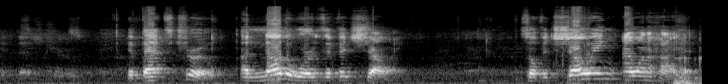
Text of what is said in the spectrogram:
If that's true. If that's true. In other words, if it's showing. So if it's showing, I want to hide it.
